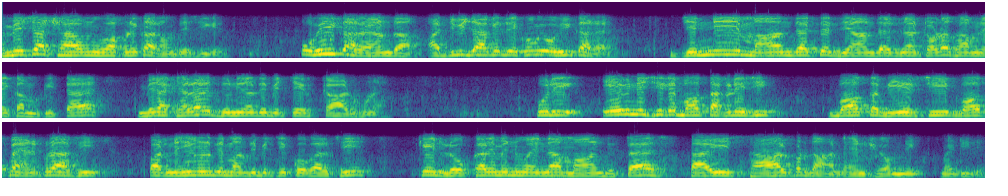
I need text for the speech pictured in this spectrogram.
ਹਮੇਸ਼ਾ ਸ਼ਾਮ ਨੂੰ ਉਹ ਆਪਣੇ ਘਰ ਆਉਂਦੇ ਸੀਗੇ। ਉਹੀ ਘਰ ਹੈ ਉਹਦਾ। ਅੱਜ ਵੀ ਜਾ ਕੇ ਦੇਖੋਗੇ ਉਹੀ ਘਰ ਹੈ। ਜਿੰਨੀ ਇਮਾਨਦਾਰੀ ਤੇ ਦਿਆਨਦਾਰੀ ਨਾਲ ਟੌੜਾ ਸਾਹਿਬ ਨੇ ਕੰਮ ਕੀਤਾ ਹੈ, ਮੇਰਾ ਖਿਆਲ ਹੈ ਦੁਨੀਆ ਦੇ ਵਿੱਚ ਰਿਕਾਰਡ ਹੋਣਾ ਪੂਰੀ ਇਹ ਵੀ ਨਹੀਂ ਸੀ ਕਿ ਬਹੁਤ ਤਕੜੇ ਸੀ, ਬਹੁਤ ਅਮੀਰ ਸੀ, ਬਹੁਤ ਭੈਣ ਭਰਾ ਸੀ, ਪਰ ਨਹੀਂ ਉਹਨਾਂ ਦੇ ਮਨ ਦੇ ਵਿੱਚ ਇੱਕੋ ਗੱਲ ਸੀ ਕਿ ਲੋਕਾਂ ਨੇ ਮੈਨੂੰ ਇੰਨਾ ਮਾਣ ਦਿੱਤਾ ਹੈ 27 ਸਾਲ ਪ੍ਰਧਾਨ ਰਹੇ ਨੇ ਸ਼੍ਰੋਮਣੀ ਕਮੇਟੀ ਦੇ।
